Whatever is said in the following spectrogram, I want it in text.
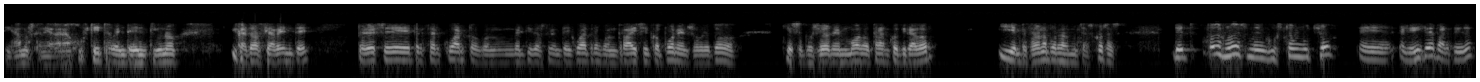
digamos que había ganado justito, 20-21 y 14-20, pero ese tercer cuarto con un 22-34, con Rice y Coponen sobre todo, que se pusieron en modo francotirador y empezaron a poner muchas cosas. De todos modos, me gustó mucho eh, el inicio del partido,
